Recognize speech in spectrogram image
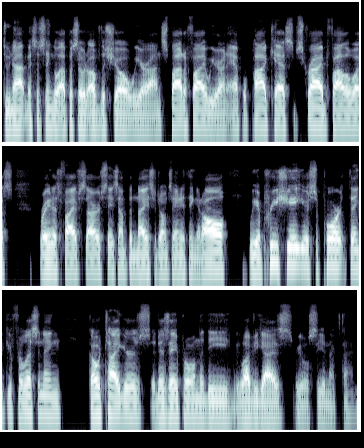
Do not miss a single episode of the show. We are on Spotify, we are on Apple Podcasts. Subscribe, follow us, rate us five stars, say something nice, or don't say anything at all. We appreciate your support. Thank you for listening. Go Tigers. It is April in the D. We love you guys. We will see you next time.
